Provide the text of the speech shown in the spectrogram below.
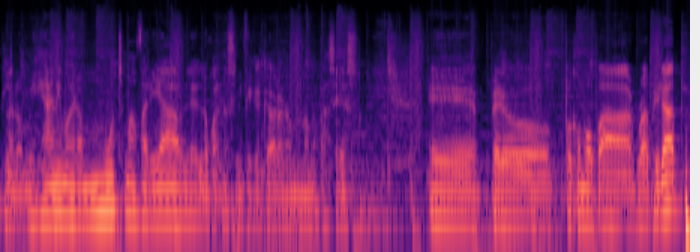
claro, mis ánimos eran mucho más variables, lo cual no significa que ahora no, no me pase eso. Eh, pero pues, como para wrap it up,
